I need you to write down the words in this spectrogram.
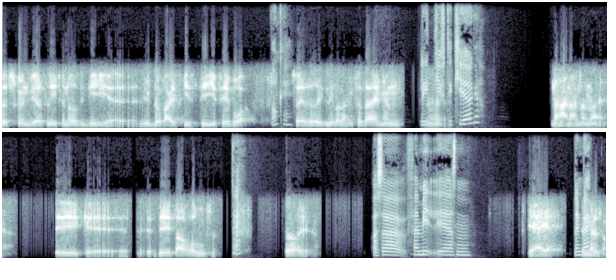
så skyndte vi os lige til noget, fordi øh, vi blev faktisk gift i februar, Okay. så jeg ved ikke lige, hvor lang tid der er imellem. Blev Ja. gift i kirke? Nej, nej, nej, nej. Det er ikke, øh, det er bare rådhuset. Ja. Så, øh, Og så familie og sådan... ja, ja, Men hvad,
